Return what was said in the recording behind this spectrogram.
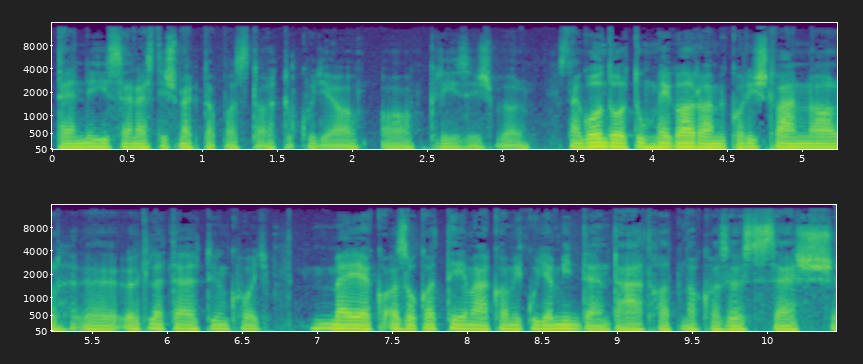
tenni, hiszen ezt is megtapasztaltuk ugye a, a krízisből. Aztán gondoltunk még arra, amikor Istvánnal ötleteltünk, hogy melyek azok a témák, amik ugye mindent áthatnak, az összes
